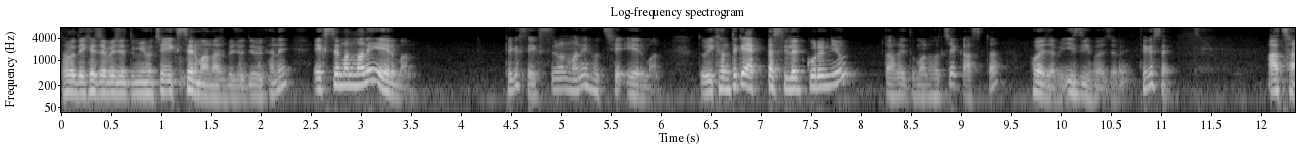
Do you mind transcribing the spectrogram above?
ধরো দেখে যাবে যে তুমি হচ্ছে এক্সের মান আসবে যদি ওইখানে। এক্সের মান মানে এর মান। ঠিক আছে? এক্সের মান মানে হচ্ছে এর মান। তো ওইখান থেকে একটা সিলেক্ট করে নিও, তাহলে তোমার হচ্ছে কাজটা হয়ে যাবে ইজি হয়ে যাবে। ঠিক আছে? আচ্ছা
